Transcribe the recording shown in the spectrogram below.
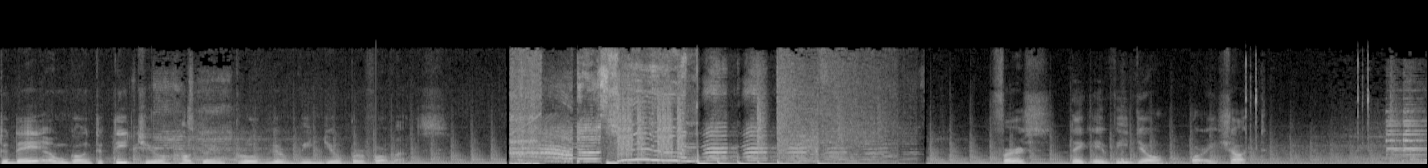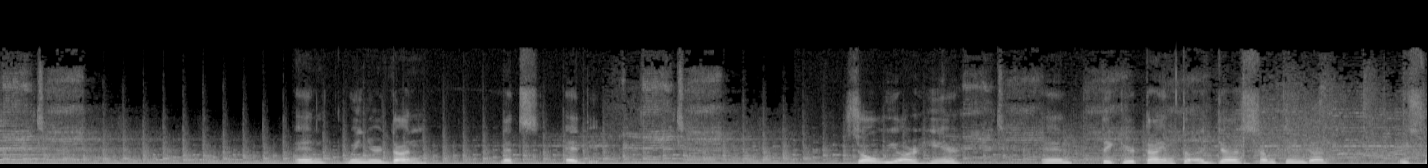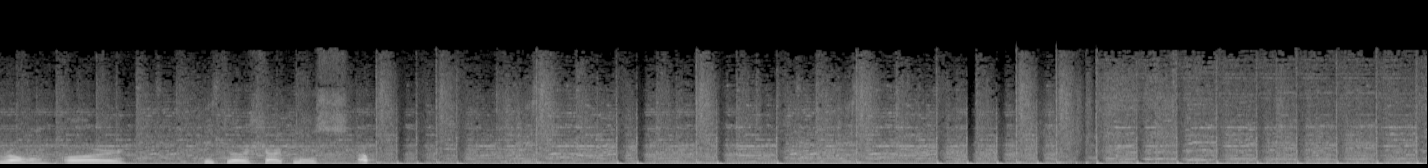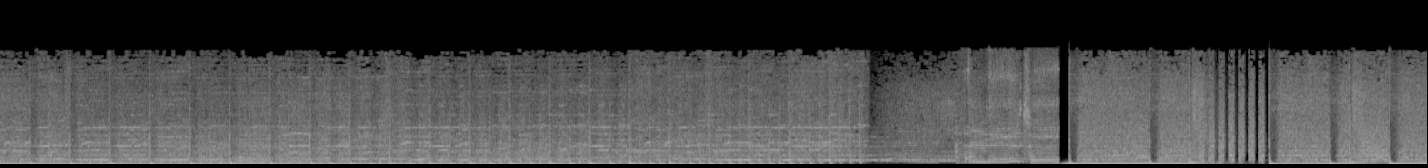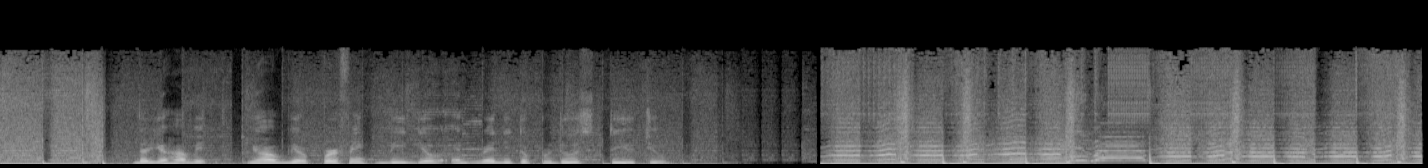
Today I'm going to teach you how to improve your video performance. First, take a video or a shot. And when you're done, let's edit. So we are here and take your time to adjust something that is wrong or take your sharpness up There you have it. You have your perfect video and ready to produce to YouTube.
